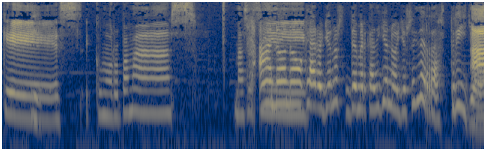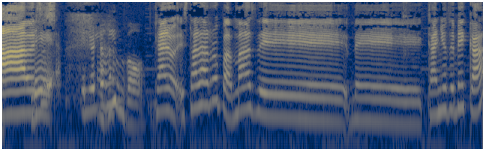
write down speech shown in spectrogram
que es como ropa más, más así. Ah, no, no, claro, yo no de mercadillo no, yo soy de rastrillo. Ah, de, es- que no es lo mismo. Claro, está la ropa más de, de caño de meca,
